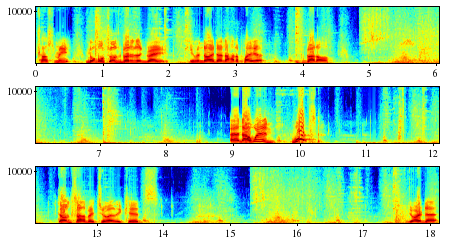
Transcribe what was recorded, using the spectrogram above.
Trust me, normal sword's better than great. Even though I don't know how to play it, it's better. And I win! What? Don't celebrate too early, kids. You're dead.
